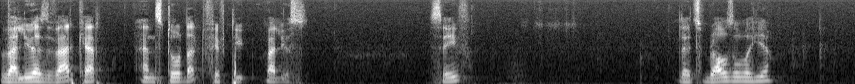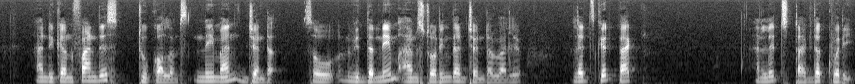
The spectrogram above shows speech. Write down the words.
value as varchar and store that 50 values. Save. Let's browse over here. And you can find this two columns name and gender. So with the name I'm storing that gender value. Let's get back and let's type the query.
